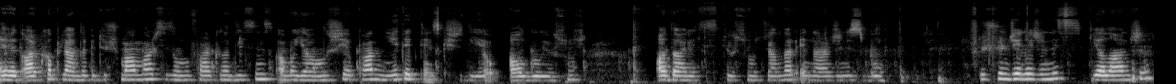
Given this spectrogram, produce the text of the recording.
evet arka planda bir düşman var. Siz onun farkında değilsiniz ama yanlış yapan niyet ettiğiniz kişi diye algılıyorsunuz. Adalet istiyorsunuz canlar. Enerjiniz bu. Düşünceleriniz yalancı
